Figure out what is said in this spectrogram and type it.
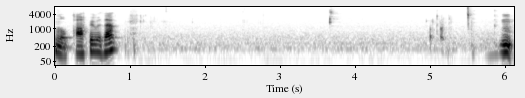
A little coffee with that. Mm.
